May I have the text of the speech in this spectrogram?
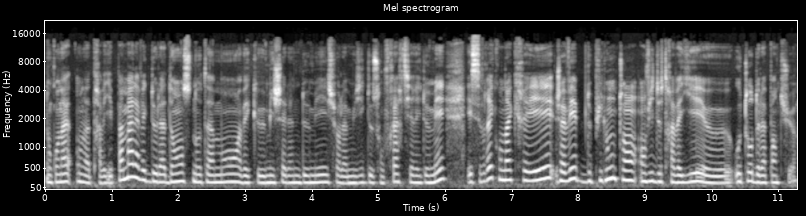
Donc on a, travaillé pas mal avec de la danse, notamment avec Michel Anne Demey sur la musique de son frère Thierry Demey. Et c'est vrai qu'on a créé, j'avais depuis longtemps envie de travailler autour de la peinture.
